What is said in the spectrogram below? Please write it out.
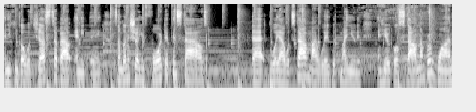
and you can go with just about anything. So I'm going to show you four different styles that the way I would style my wig with my unit. And here goes style number one,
